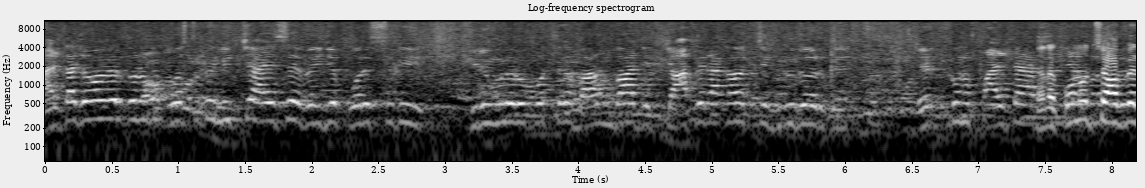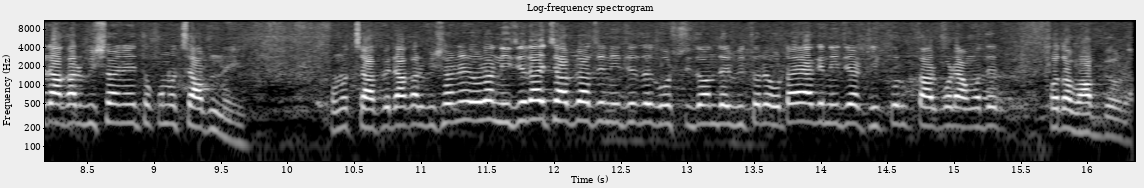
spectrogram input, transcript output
পাল্টা জবাবের কোনো প্রস্তুতি নিচ্ছে আইসে এই যে পরিস্থিতি তৃণমূলের উপর থেকে বারংবার যে চাপে রাখা হচ্ছে বিরোধীদেরকে এর কোনো পাল্টা না কোনো চাপে রাখার বিষয় নেই তো কোনো চাপ নেই। কোনো চাপে রাখার বিষয় নেই ওরা নিজেরাই চাপে আছে নিজেদের গোষ্ঠীদ্বন্দ্বের ভিতরে ওটাই আগে নিজেরা ঠিক করুক তারপরে আমাদের কথা ভাববে ওরা।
